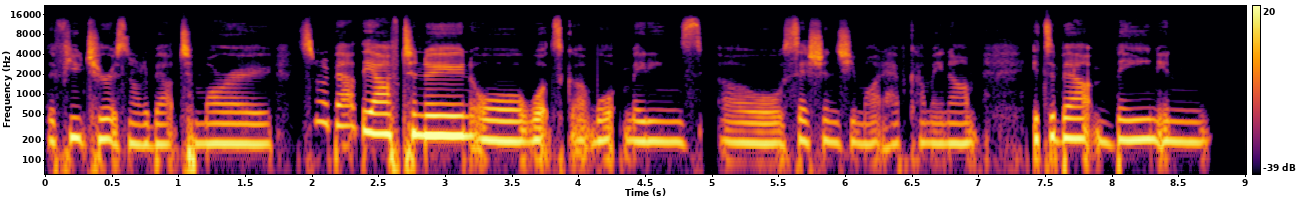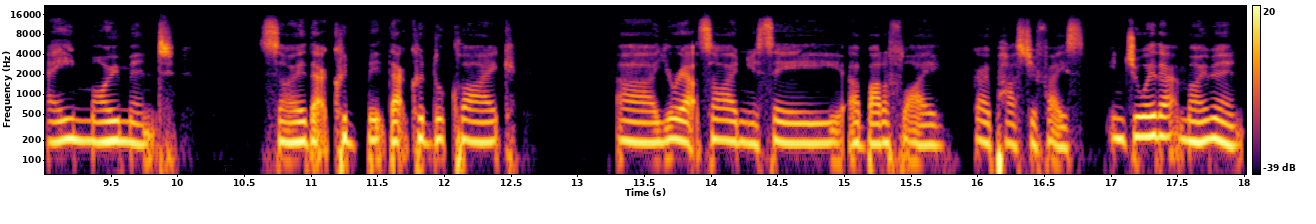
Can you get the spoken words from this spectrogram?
the future. It's not about tomorrow. It's not about the afternoon or what's go- what meetings or sessions you might have coming up. It's about being in a moment. So that could be that could look like uh, you're outside and you see a butterfly go past your face. Enjoy that moment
